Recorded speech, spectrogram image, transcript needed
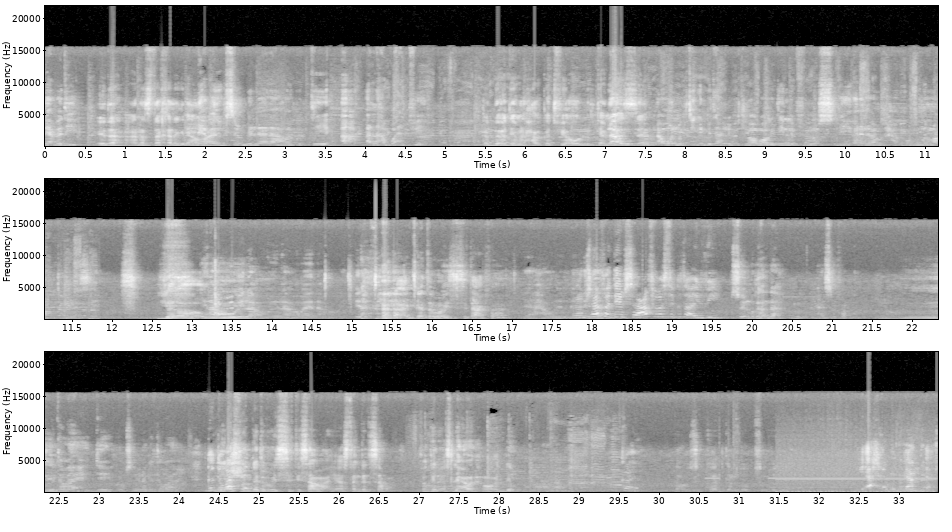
اللعبة دي؟ إيه ده؟ انس دخل يا جدعان اللعبة دي أقسم بالله لا هو كنت أح- ألعب واحد فيها. كان بيقعد يعمل حركات فيها أقول له لا بتعملها إزاي؟ وكان أول ما بتيجي البتاع اللي بتنور دي اللي في النص دي أنا اللي بعمل حركة. غير ما اعرف تعملها إزاي. يا يا لهوي. لهوي يا لهوي يا لهوي يا لهوي. إيه ده في إيه؟ جاتا فويس الست عارفها؟ يا حول الله. أنا مش إيه عارفة ده؟ دي مش عارفة بس كنت اي في بس إيه المكان لا. ده؟ أنا حاسس بفكر يا جاتا واحد دي. كانوا مسمينها جاتا واحد. جد هي أصلا واحد جاتا فويس سيتي سبعة. هي أصلا جاتا سبعة. فاكر الأسلحة والحوارات دي؟ ذكريات جامدة أقسم بالله. دي أحلى من جامدة.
